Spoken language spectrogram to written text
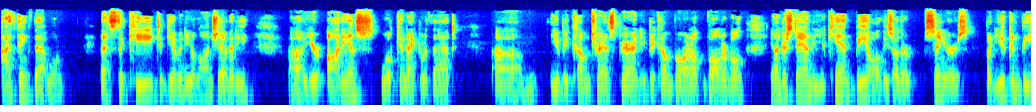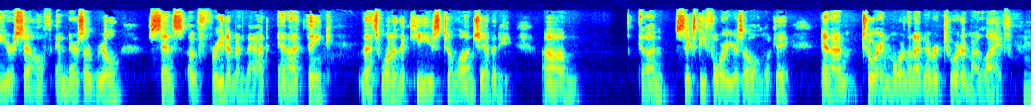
I think that will that's the key to giving you longevity. Uh, your audience will connect with that. Um, you become transparent. You become vulnerable. You understand that you can't be all these other singers, but you can be yourself. And there's a real sense of freedom in that. And I think that's one of the keys to longevity. Um, and I'm 64 years old, okay? And I'm touring more than I've ever toured in my life. Hmm.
